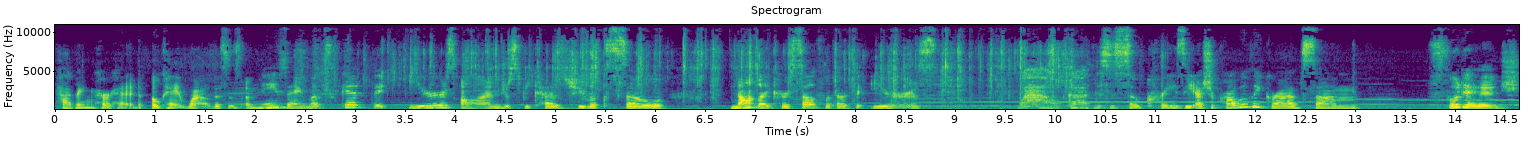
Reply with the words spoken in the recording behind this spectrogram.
having her head. Okay, wow, this is amazing. Let's get the ears on, just because she looks so not like herself without the ears. Wow, God, this is so crazy. I should probably grab some footage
